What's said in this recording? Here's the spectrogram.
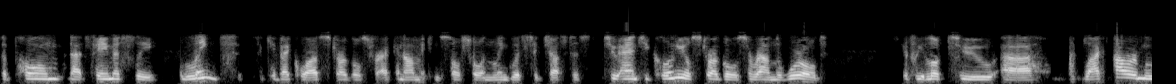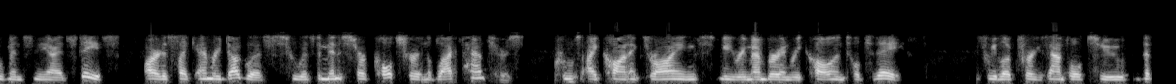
the poem that famously linked the Quebecois struggles for economic and social and linguistic justice to anti-colonial struggles around the world. If we look to uh, Black Power movements in the United States, artists like Emory Douglas, who was the Minister of Culture in the Black Panthers, whose iconic drawings we remember and recall until today. If we look, for example, to the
